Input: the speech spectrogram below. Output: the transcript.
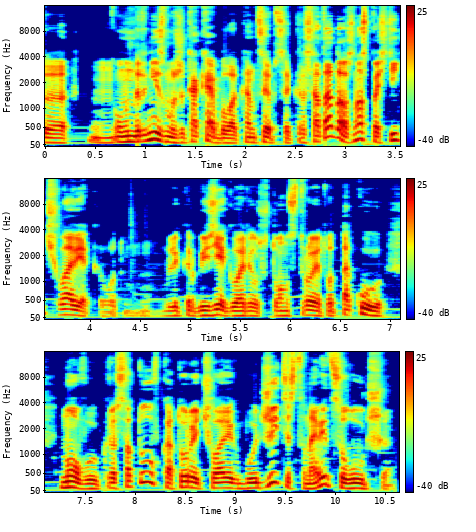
у модернизма же какая была концепция? Красота должна спасти человека. Вот Ле Корбюзье говорил, что он строит вот такую новую красоту, в которой человек будет жить и становиться лучше.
